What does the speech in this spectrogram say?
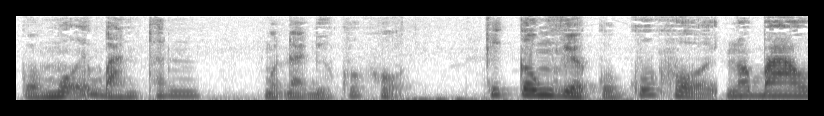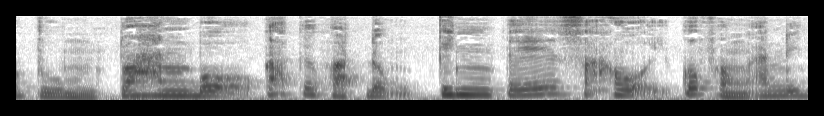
của mỗi bản thân một đại biểu Quốc hội cái công việc của quốc hội nó bao trùm toàn bộ các cái hoạt động kinh tế xã hội quốc phòng an ninh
